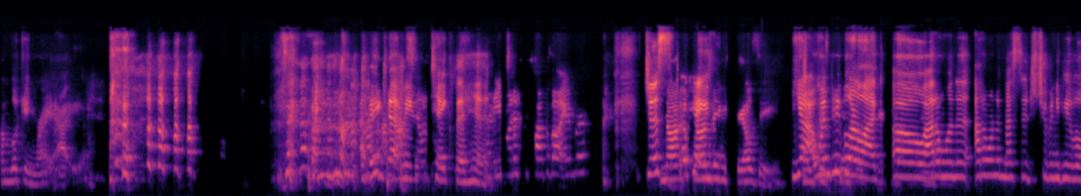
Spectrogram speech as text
I'm looking right at you. I think that means take the hint. What do you want us to talk about, Amber? Just not okay. sounding salesy. Yeah, when people are like, "Oh, I don't want to, I don't want to message too many people.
